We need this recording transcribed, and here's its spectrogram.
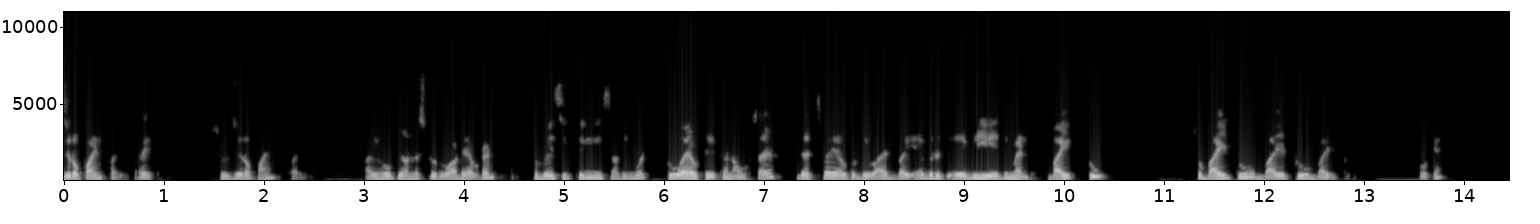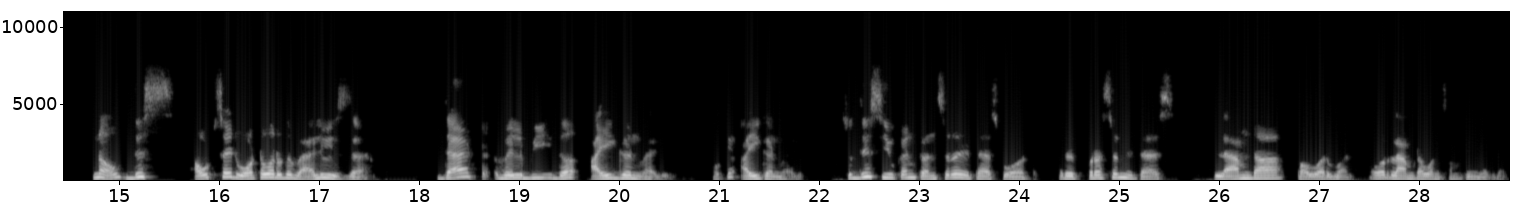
0 0.5 right? So 0 0.5 I hope you understood what I have done. So basic thing is nothing but 2 I have taken outside. That's why I have to divide by every every element by 2 so by 2 by 2 by 2 okay. Now this outside whatever the value is there that will be the eigenvalue okay eigenvalue so this you can consider it as what? Represent it as lambda power 1 or lambda 1 something like that.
